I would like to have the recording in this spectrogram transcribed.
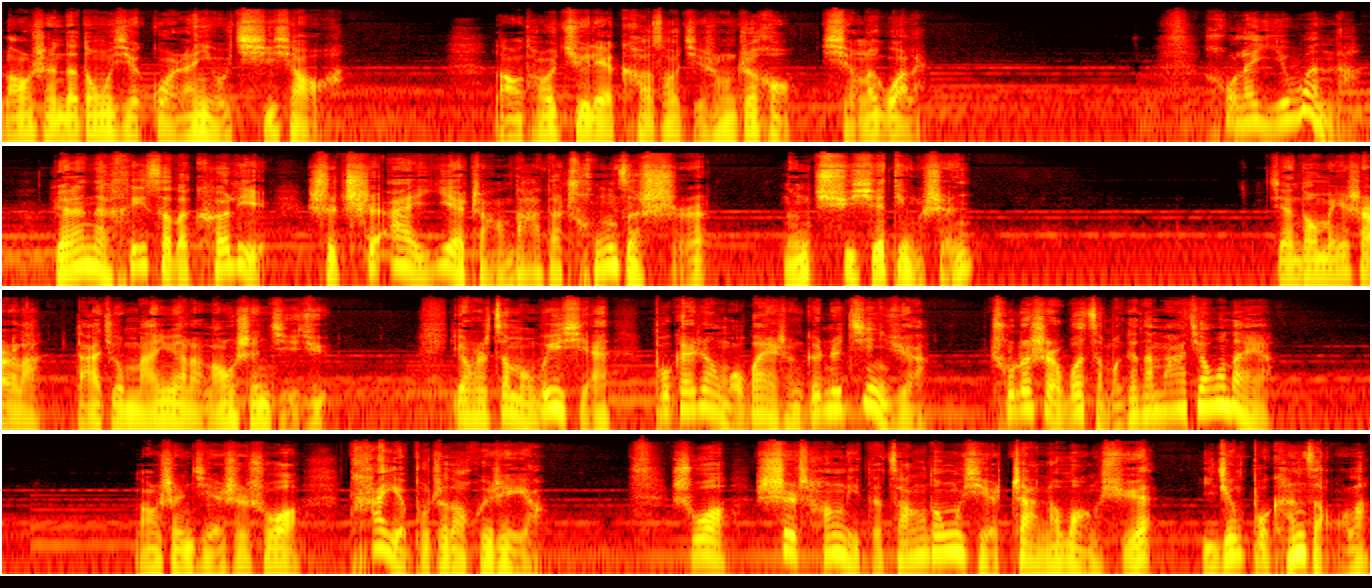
老沈的东西果然有奇效啊！老头剧烈咳嗽几声之后醒了过来。后来一问呢，原来那黑色的颗粒是吃艾叶长大的虫子屎，能驱邪定神。见都没事了，大舅埋怨了老沈几句：“要是这么危险，不该让我外甥跟着进去啊！”出了事我怎么跟他妈交代呀？老沈解释说，他也不知道会这样，说市场里的脏东西占了网穴，已经不肯走了。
